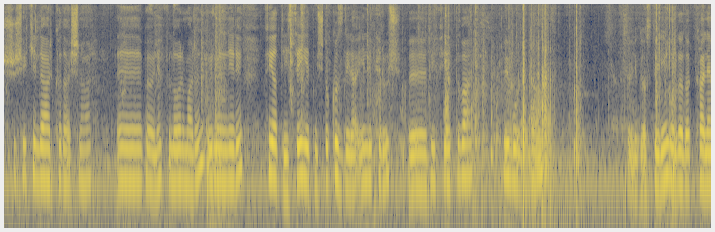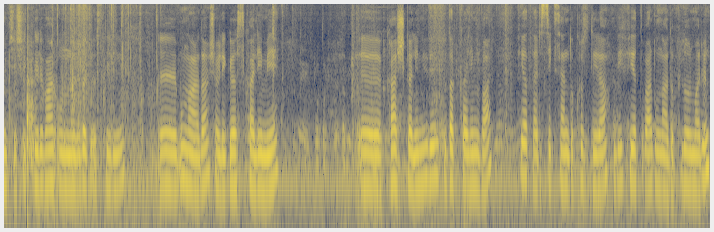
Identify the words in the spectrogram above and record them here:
şu şekilde arkadaşlar. Ee, böyle Flormar'ın ürünleri fiyatı ise 79 lira 50 kuruş ee, bir fiyatı var. Ve burada da şöyle göstereyim. Burada da kalem çeşitleri var. Onları da göstereyim. Ee, bunlar da şöyle göz kalemi, e, kaş kalemi ve dudak kalemi var. Fiyatları 89 lira bir fiyatı var. Bunlar da Flormar'ın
